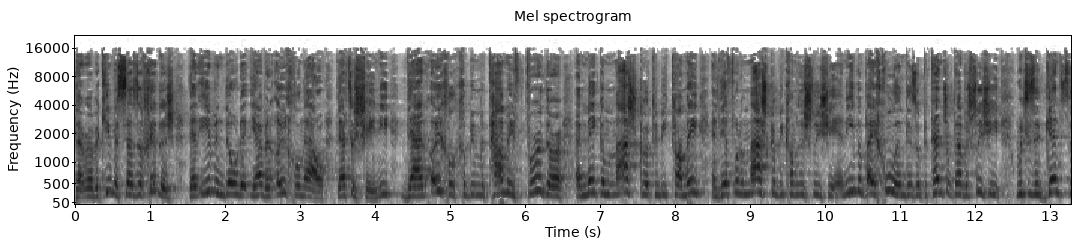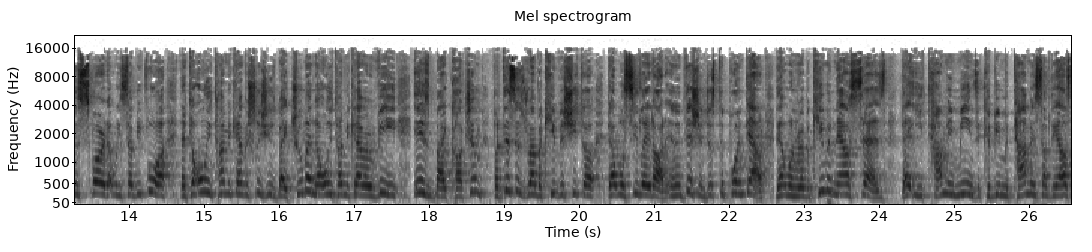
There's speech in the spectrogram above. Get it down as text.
that Rabbi Kiva says a chiddush that even though that you have an oichel now, that's a sheni. That oichel could be mitame further and make a mashka to be tame, and therefore the mashka becomes a shlishi. And even by chulin, there's a potential to have a shlishi, which is against the svar that we said before that the only time you can have a shlishi is by truma, and the only time you can have a v is by kachim. But this is Rabbi Kiva shita that we'll see later on. In addition, just to point out that when Rabbi Kiva now says that yitame means it could be mitame something else,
